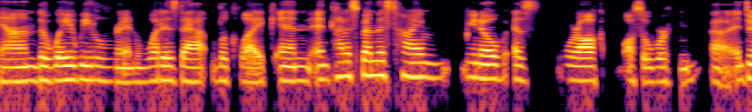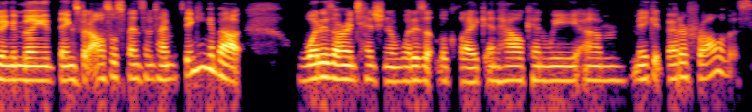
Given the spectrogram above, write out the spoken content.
and the way we learn what does that look like and and kind of spend this time you know as we're all also working uh, and doing a million things but also spend some time thinking about what is our intention and what does it look like and how can we um, make it better for all of us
